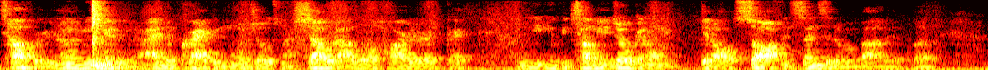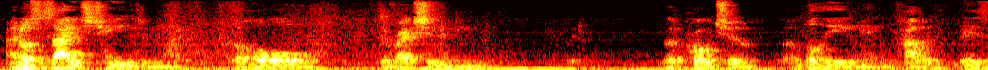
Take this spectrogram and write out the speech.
tougher. You know what I mean? And I end up cracking more jokes. My shell got a little harder. I, you, you could tell me a joke and I only get all soft and sensitive about it. But I know society's changed and like the whole direction and the approach of, of bullying and how it is.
